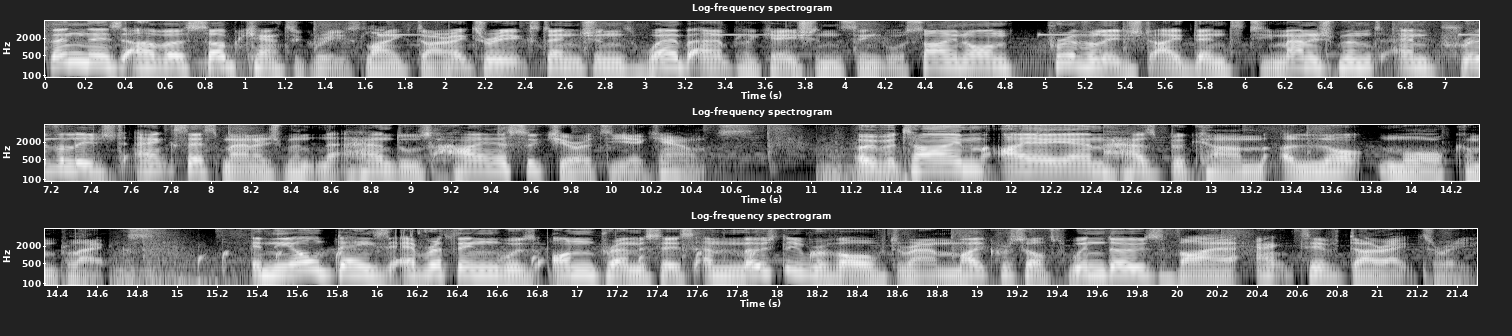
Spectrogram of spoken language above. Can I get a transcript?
Then there's other subcategories like directory extensions, web application single sign-on, privileged identity management, and privileged access management that handles higher security accounts. Over time, IAM has become a lot more complex. In the old days, everything was on-premises and mostly revolved around Microsoft's Windows via Active Directory.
